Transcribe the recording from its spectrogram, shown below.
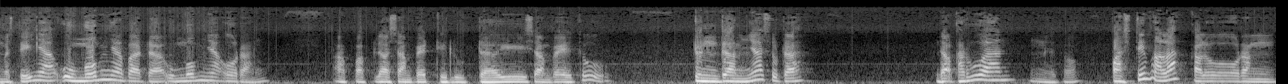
mestinya umumnya pada umumnya orang apabila sampai diludahi sampai itu dendamnya sudah tidak karuan gitu. pasti malah kalau orang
